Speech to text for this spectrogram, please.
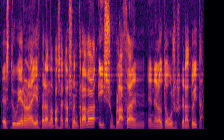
estuvieron ahí esperando para sacar su entrada y su plaza en, en el autobús gratuita.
